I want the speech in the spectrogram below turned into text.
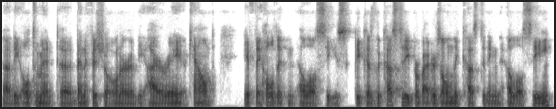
uh, the ultimate uh, beneficial owner of the IRA account, if they hold it in LLCs, because the custody provider is only custodying the LLC.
